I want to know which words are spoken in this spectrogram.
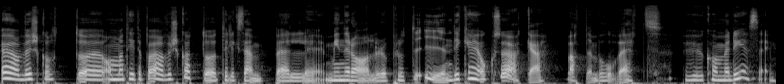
överskott, eh, om man tittar på överskott då, till exempel mineraler och protein, det kan ju också öka vattenbehovet. Hur kommer det sig?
